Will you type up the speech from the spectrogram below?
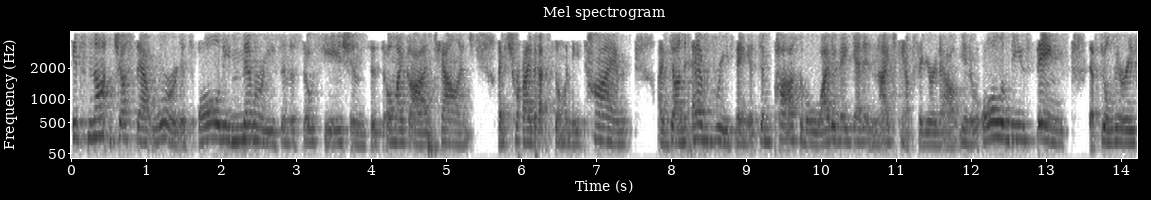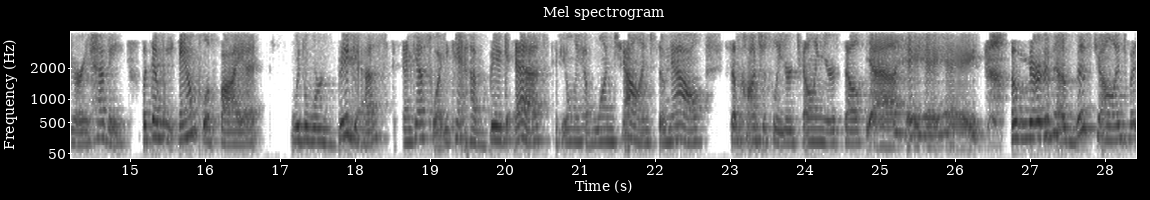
it's not just that word. It's all the memories and associations. It's, oh my God, challenge. I've tried that so many times. I've done everything. It's impossible. Why do they get it and I can't figure it out? You know, all of these things that feel very, very heavy. But then we amplify it with the word biggest. And guess what? You can't have big S if you only have one challenge. So now subconsciously you're telling yourself, yeah, hey, hey, hey, Meridith has this challenge, but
